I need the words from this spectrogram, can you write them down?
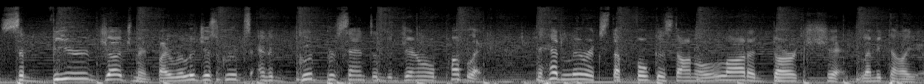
severe judgment by religious groups and a good percent of the general public. They had lyrics that focused on a lot of dark shit, let me tell you.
